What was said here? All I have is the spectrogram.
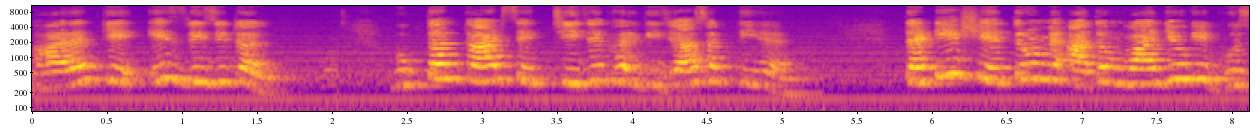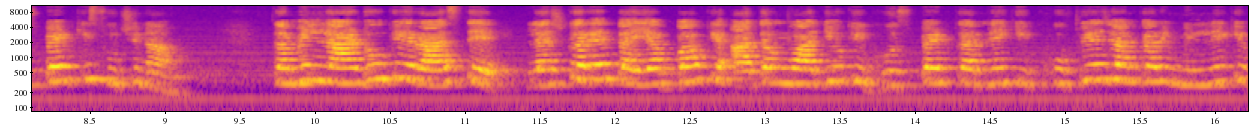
भारत के इस डिजिटल भुगतान कार्ड से चीज़ें खरीदी जा सकती है। तटीय क्षेत्रों में आतंकवादियों की घुसपैठ की सूचना, तमिलनाडु के रास्ते लश्कर ए तैयबा के आतंकवादियों की घुसपैठ करने की खुफिया जानकारी मिलने के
